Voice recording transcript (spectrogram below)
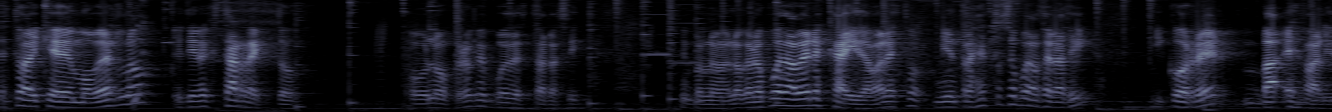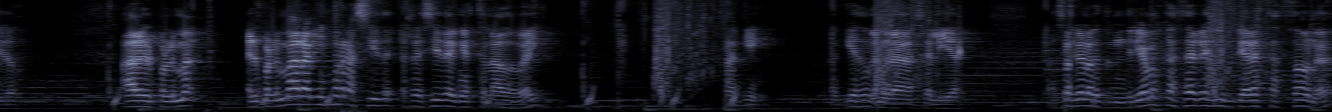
Esto hay que moverlo y tiene que estar recto. O no, creo que puede estar así. Sin problema. Lo que no puede haber es caída, ¿vale? Esto, mientras esto se puede hacer así y correr, es válido. Ahora, el problema, el problema ahora mismo reside, en este lado, ¿veis? Aquí. Aquí es donde la se lía. Así que lo que tendríamos que hacer es limpiar esta zona.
